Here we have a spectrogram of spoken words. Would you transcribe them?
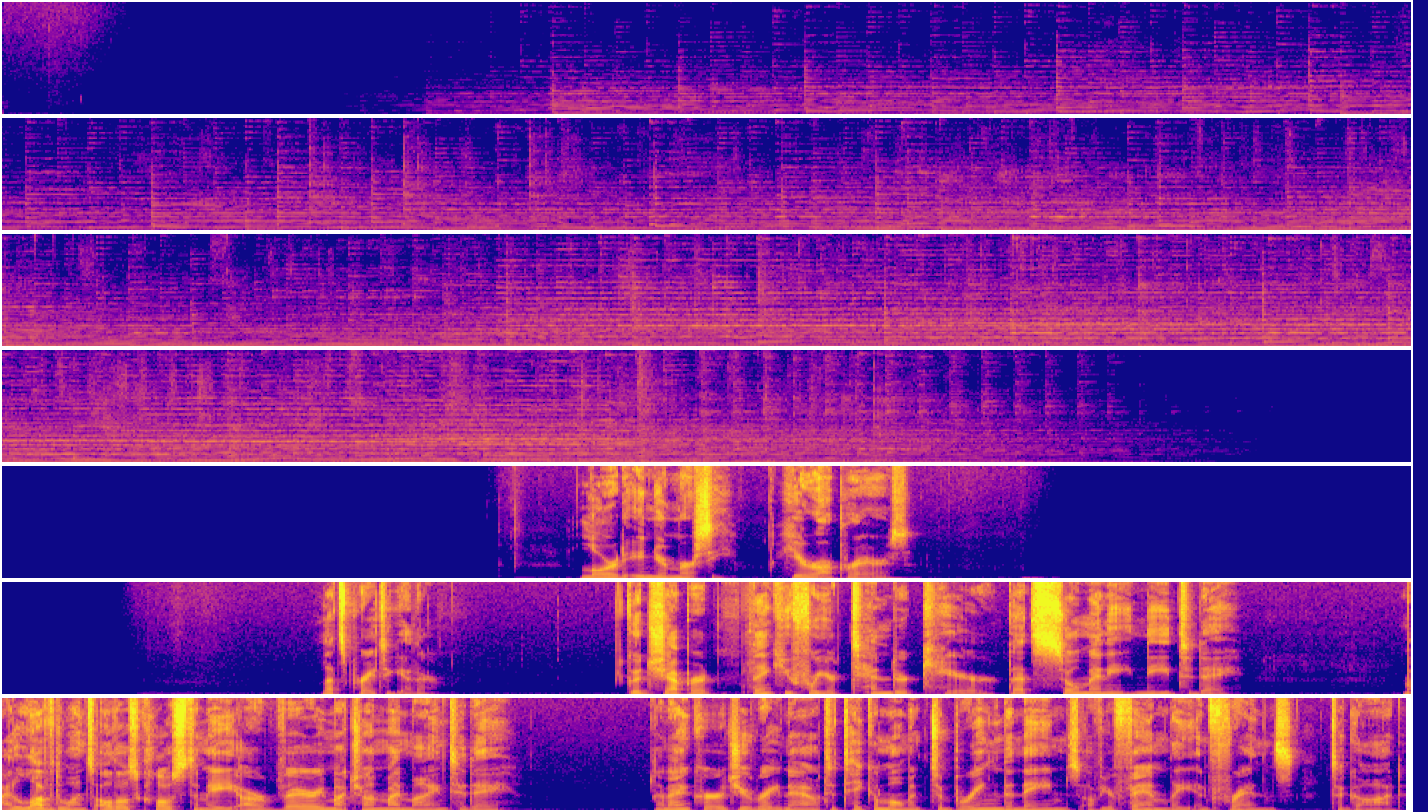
Lord, in your mercy, hear our prayers. Let's pray together. Good Shepherd, thank you for your tender care that so many need today. My loved ones, all those close to me, are very much on my mind today. And I encourage you right now to take a moment to bring the names of your family and friends to God.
